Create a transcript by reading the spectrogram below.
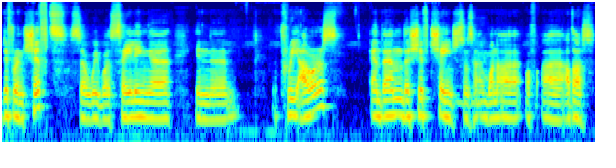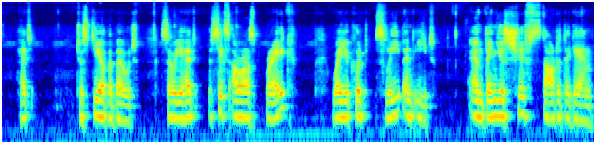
different shifts. So we were sailing in three hours and then the shift changed. So one uh, of uh, others had to steer the boat. So you had six hours break where you could sleep and eat, and then your shift started again.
